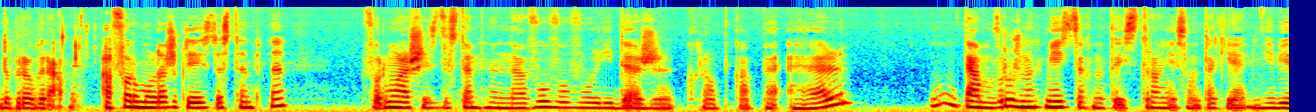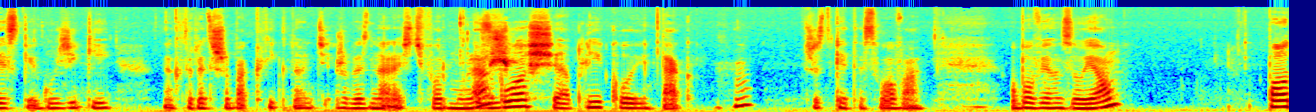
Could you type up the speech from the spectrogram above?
do programu. A formularz gdzie jest dostępny? Formularz jest dostępny na www.liderzy.pl. Tam w różnych miejscach na tej stronie są takie niebieskie guziki, na które trzeba kliknąć, żeby znaleźć formularz. Zgłoś się, aplikuj. Tak. Mhm. Wszystkie te słowa obowiązują. Po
